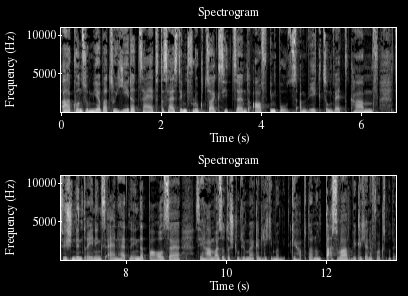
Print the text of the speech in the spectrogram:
äh, konsumierbar zu jeder Zeit. Das heißt im Flugzeug sitzend, auf, im Bus, am Weg zum Wettkampf, zwischen zwischen den Trainingseinheiten, in der Pause. Sie haben also das Studium eigentlich immer mitgehabt dann. Und das war wirklich ein Erfolgsmodell.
